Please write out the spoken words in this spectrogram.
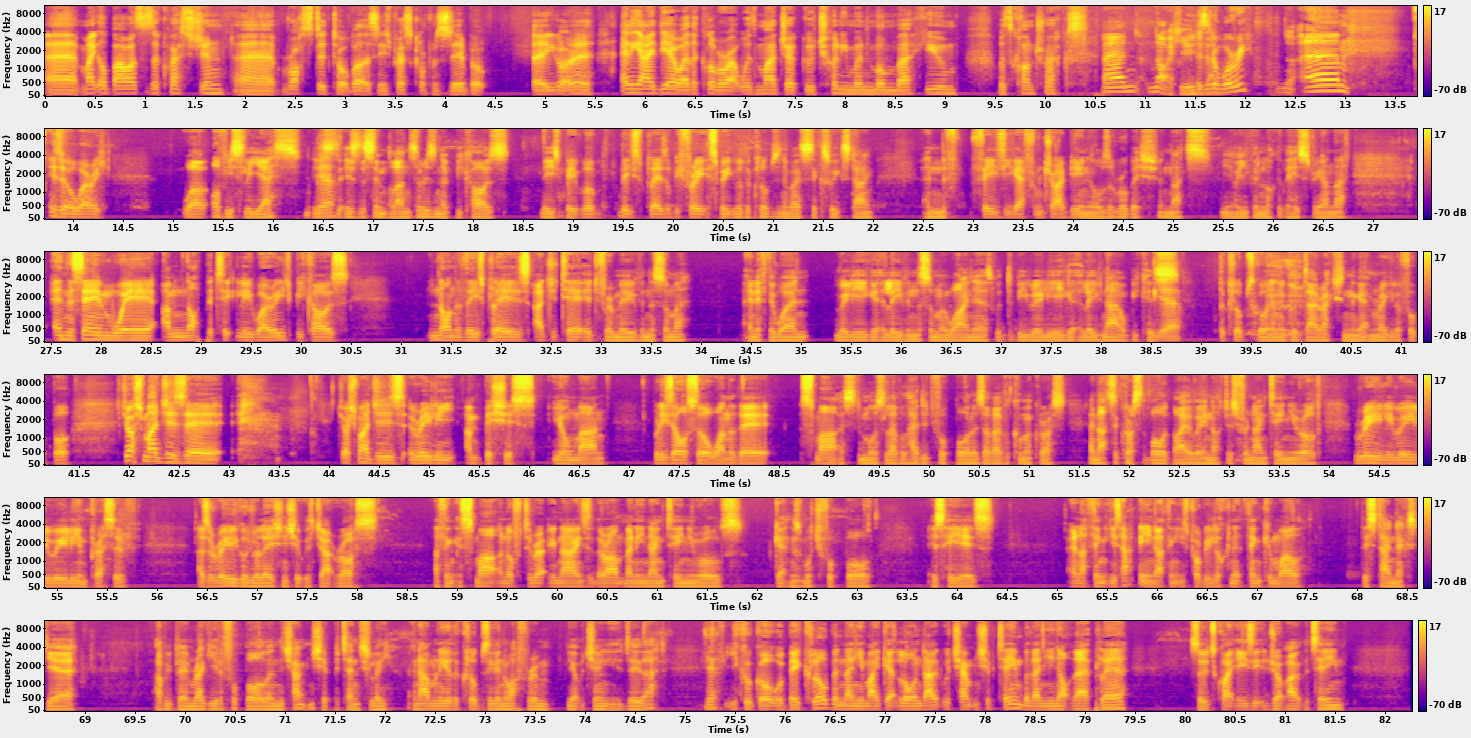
Uh, Michael Bowers has a question. Uh, Ross did talk about this in his press conference today, but uh, you got uh, any idea where the club are at with Maja, Gooch, Honeyman, Mumba, Hume with contracts? And not a huge. Is it a worry? No, Um, is it a worry? Well, obviously yes. Is, Yeah. is the simple answer, isn't it? Because these people, these players will be free to speak to other clubs in about six weeks' time, and the f- fees you get from tribunals are rubbish, and that's you know you can look at the history on that. In the same way, I'm not particularly worried because none of these players agitated for a move in the summer, and if they weren't really eager to leave in the summer, why on earth would they be really eager to leave now? Because Yeah. the club's going in a good direction, they're getting regular football. Josh Maja is a Josh Maja is a really ambitious young man, but he's also one of the smartest and most level-headed footballers I've ever come across, and that's across the board, by the way, not just for a 19-year-old. Really, really, really impressive. Has a really good relationship with Jack Ross. I think is smart enough to recognise that there aren't many 19-year-olds getting as much football as he is, and I think he's happy. And I think he's probably looking at thinking, well, this time next year, I'll be playing regular football in the championship potentially, and how many other clubs are going to offer him the opportunity to do that? Yeah. you could go to a big club and then you might get loaned out to a championship team, but then you're not their player, so it's quite easy to drop out the team.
